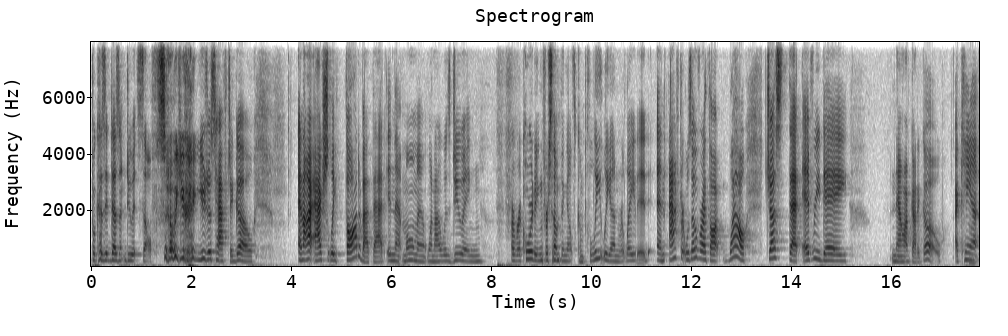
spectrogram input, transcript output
because it doesn't do itself. So you you just have to go. And i actually thought about that in that moment when i was doing a recording for something else completely unrelated. And after it was over, I thought, wow, just that every day, now I've got to go. I can't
